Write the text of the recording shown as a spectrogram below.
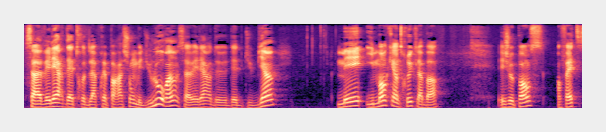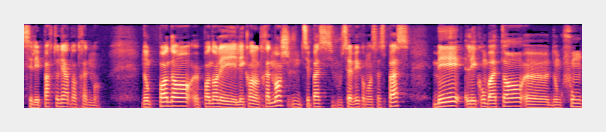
Ça avait l'air d'être de la préparation mais du lourd hein ça avait l'air d'être du bien. Mais il manque un truc là-bas et je pense en fait, c'est les partenaires d'entraînement. Donc pendant, euh, pendant les, les camps d'entraînement, je ne sais pas si vous savez comment ça se passe, mais les combattants euh, donc font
